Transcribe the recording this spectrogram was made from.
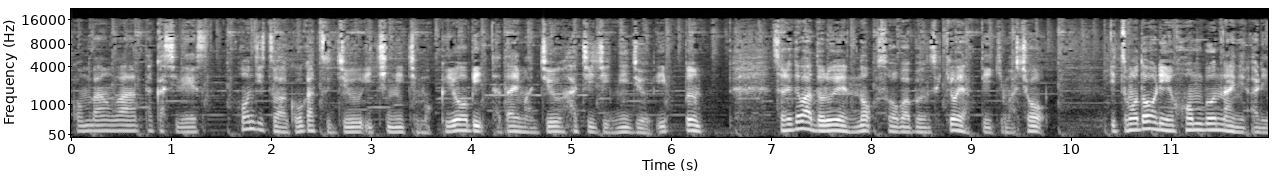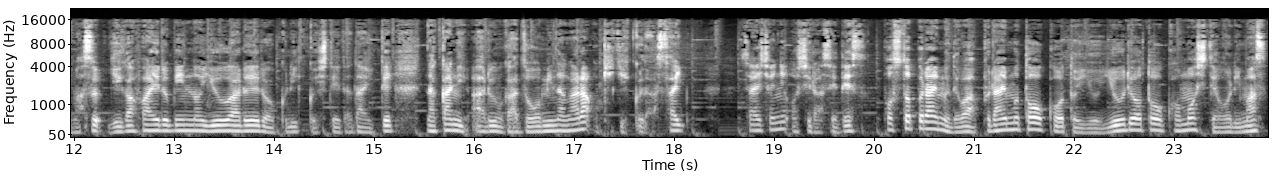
こんばんは、たかしです。本日は5月11日木曜日、ただいま18時21分。それではドル円の相場分析をやっていきましょう。いつも通り本文内にありますギガファイル便の URL をクリックしていただいて、中にある画像を見ながらお聞きください。最初にお知らせです。ポストプライムではプライム投稿という有料投稿もしております。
